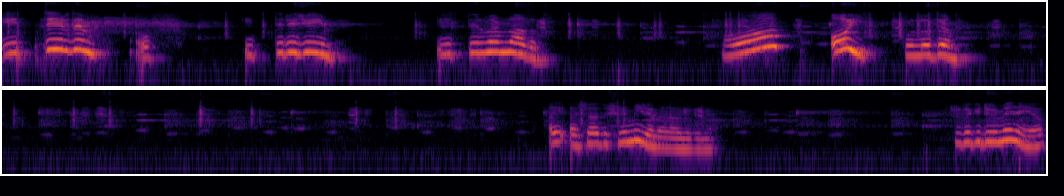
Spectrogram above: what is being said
İttirdim. Of. İttireceğim. İttirmem lazım. Hop. Oy. Fırladım. Ay aşağı düşürmeyeceğim herhalde bunu. Şuradaki düğme ne ya?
